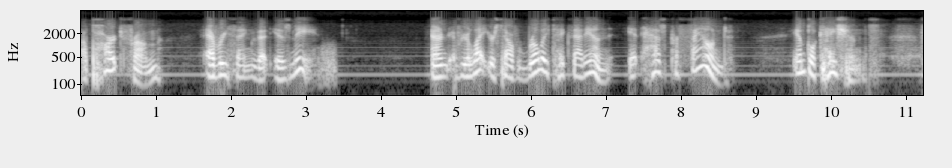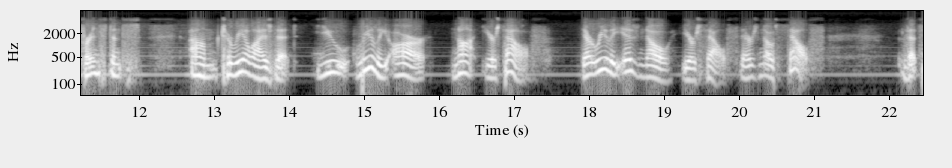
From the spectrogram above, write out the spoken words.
apart from everything that is me. And if you let yourself really take that in, it has profound implications. For instance, um, to realize that you really are not yourself. There really is no yourself. There's no self that's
